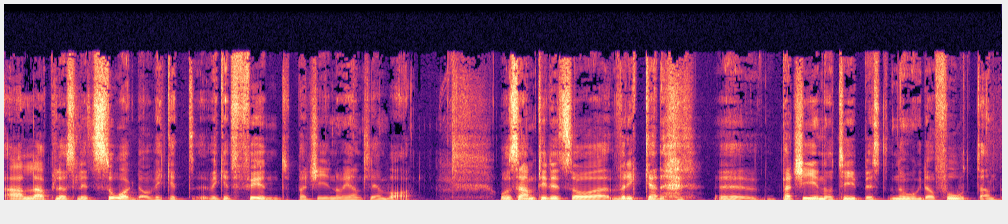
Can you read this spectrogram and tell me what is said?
alla plötsligt såg då vilket, vilket fynd Pacino egentligen var. Och samtidigt så vrickade eh, Pacino typiskt nog då foten,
